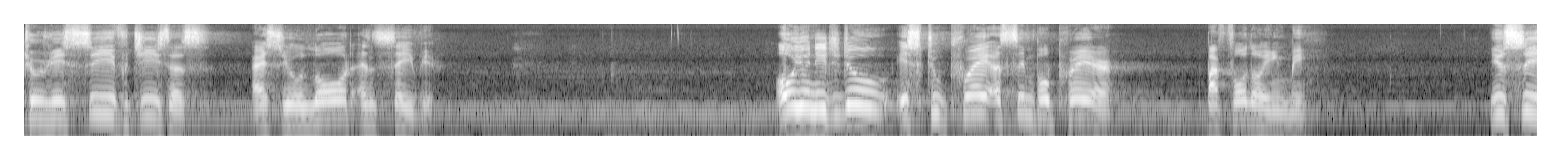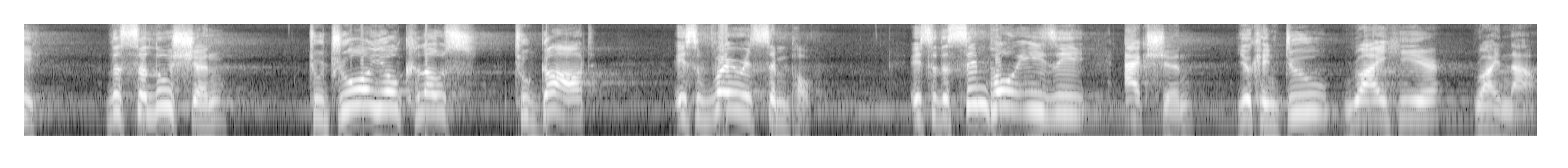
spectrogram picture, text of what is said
to receive Jesus as your Lord and Savior. All you need to do is to pray a simple prayer by following me. You see, the solution to draw you close to God is very simple. It's the simple, easy action you can do right here, right now.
